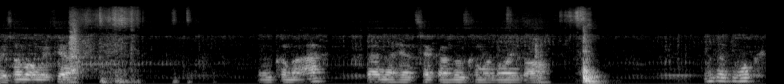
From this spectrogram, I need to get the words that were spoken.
Jetzt haben wir ungefähr 0,8, dann nachher ca. 0,9 Bar Unterdruck.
